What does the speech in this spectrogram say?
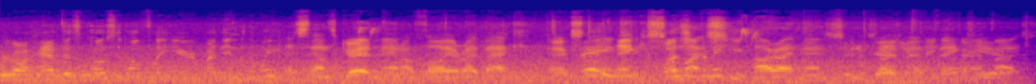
we're going to have this posted hopefully here by the end of the week. That sounds good, man. I'll follow you right back. Excellent. Hey, Thank you so pleasure to much. meet you. All right, man. It's been a Super good, man. Thank, Thank you very much.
